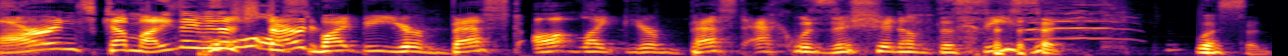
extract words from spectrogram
Barnes, come on, he's not even their Pujols starter. might be your best, uh, like your best acquisition of the season. Listen,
